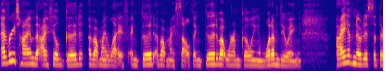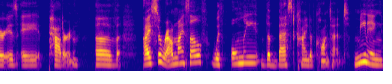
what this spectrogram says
Every time that I feel good about my life and good about myself and good about where I'm going and what I'm doing, I have noticed that there is a pattern of I surround myself with only the best kind of content, meaning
